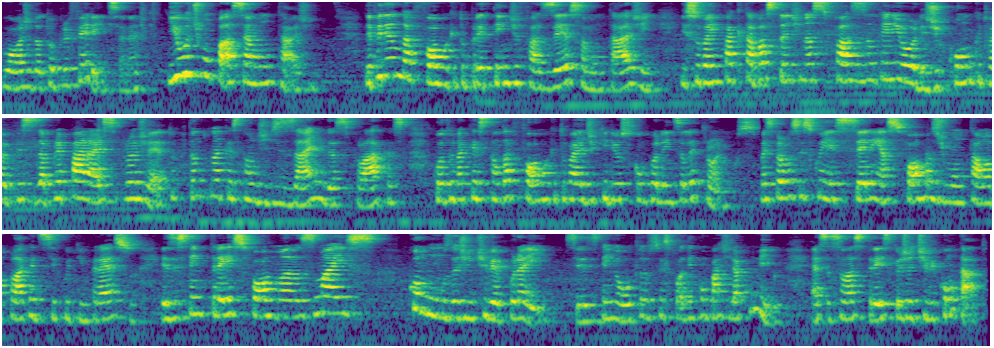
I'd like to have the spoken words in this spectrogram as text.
loja da tua preferência, né? E o último passo é a montagem. Dependendo da forma que tu pretende fazer essa montagem, isso vai impactar bastante nas fases anteriores, de como que tu vai precisar preparar esse projeto, tanto na questão de design das placas, quanto na questão da forma que tu vai adquirir os componentes eletrônicos. Mas para vocês conhecerem as formas de montar uma placa de circuito impresso, existem três formas mais comuns da gente ver por aí. Se existem outras, vocês podem compartilhar comigo. Essas são as três que eu já tive contato.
